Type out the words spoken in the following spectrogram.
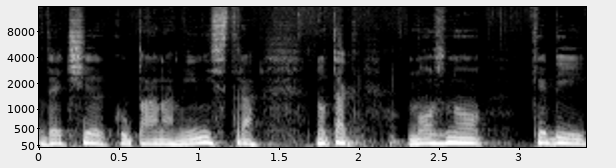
večierku pána ministra, no tak možno keby e,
